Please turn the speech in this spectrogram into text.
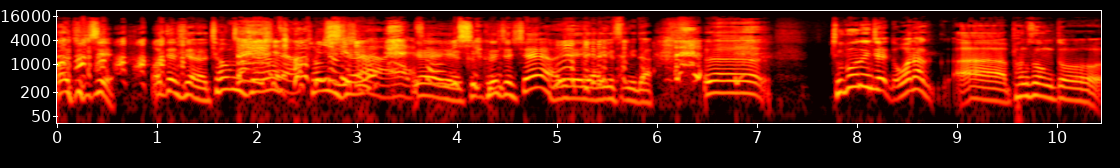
어주 씨, 어떠세요? 처음이세요? 처음이셔요. 처음이셔요. 예, 예, 예, 그, 그러셨어요? 예, 예, 알겠습니다. 어, 두 분은 이제 워낙 아, 방송도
